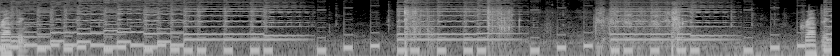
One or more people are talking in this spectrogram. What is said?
Crafting. Crafting.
